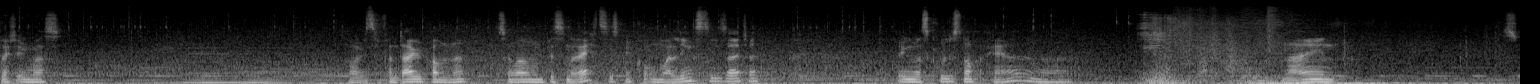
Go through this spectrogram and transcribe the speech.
Vielleicht irgendwas. Aber wir sind von da gekommen, ne? Jetzt sind wir ein bisschen rechts. Jetzt gucken wir mal links die Seite. Irgendwas Cooles noch. Ja. Nein. So.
